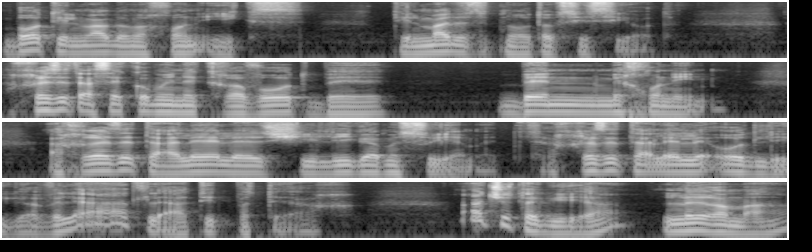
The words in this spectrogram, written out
בוא תלמד במכון X, תלמד את התנועות הבסיסיות. אחרי זה תעשה כל מיני קרבות ב... בין מכונים. אחרי זה תעלה לאיזושהי ליגה מסוימת. אחרי זה תעלה לעוד ליגה, ולאט לאט תתפתח. עד שתגיע לרמה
